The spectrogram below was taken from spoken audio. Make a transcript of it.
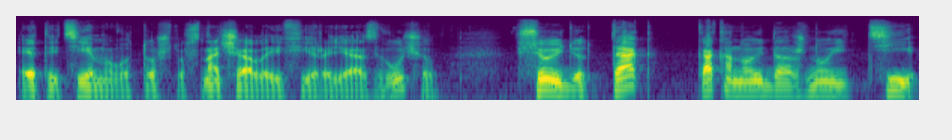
этой темы, вот то, что с начала эфира я озвучил, все идет так, как оно и должно идти.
